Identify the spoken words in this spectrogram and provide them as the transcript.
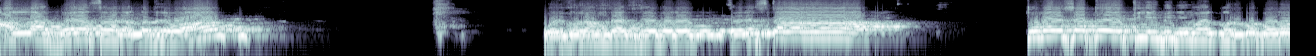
আল্লাহ দয়া ছাড়া জান্নাতে যাওয়া ওই গোলাম ডাক বলে ফেরেস্তা তোমার সাথে কি বিনিময় করব বলো?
